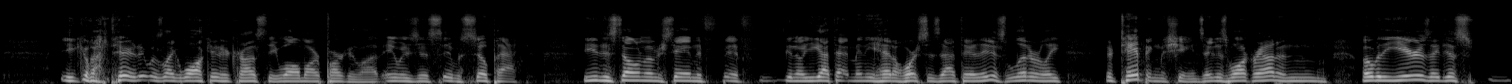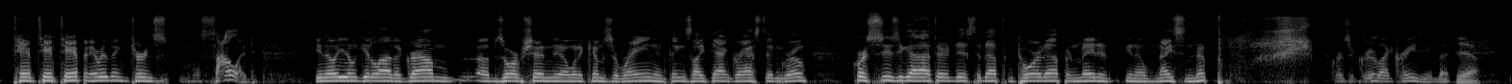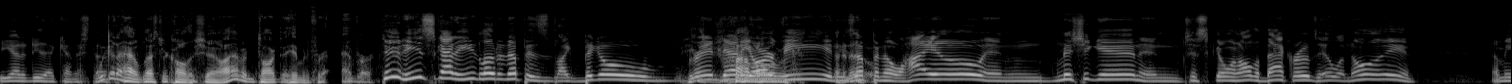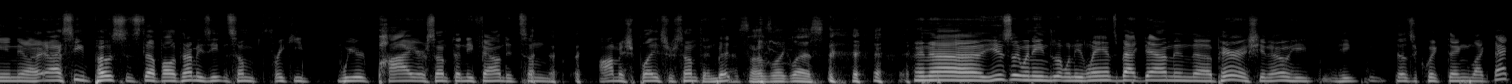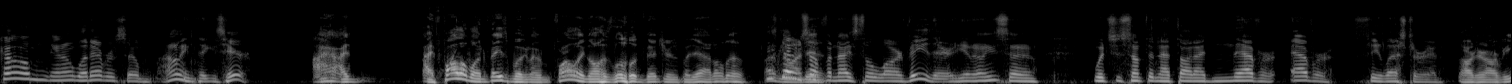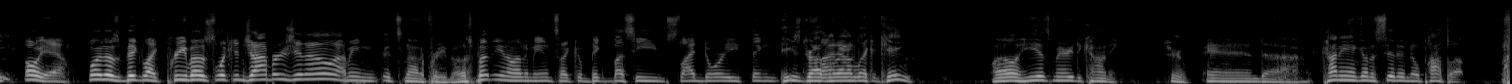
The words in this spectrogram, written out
You go out there and it was like walking across the Walmart parking lot. It was just, it was so packed. You just don't understand if, if you know, you got that many head of horses out there. They just literally, they're tamping machines. They just walk around and over the years they just tamp, tamp, tamp, and everything turns solid. You know, you don't get a lot of ground absorption, you know, when it comes to rain and things like that. Grass didn't grow. Of course, Susie got out there and disced it up and tore it up and made it, you know, nice and up. Of course, it grew like crazy, but Yeah. you got to do that kind of stuff. We gotta have Lester call the show. I haven't talked to him in forever. Dude, he's got he loaded up his like big old granddaddy all over. RV, and he's up in Ohio and Michigan, and just going all the back roads of Illinois. And I mean, know, I see posts and stuff all the time. He's eating some freaky weird pie or something he found at some Amish place or something. But That sounds like Les. and uh, usually when he when he lands back down in uh, Parrish, you know, he he does a quick thing like back home, you know, whatever. So I don't even think he's here. I, I I follow him on Facebook and I'm following all his little adventures, but yeah, I don't know. He's got no himself idea. a nice little RV there, you know. He's uh, which is something I thought I'd never ever see Lester in. There RV? Oh yeah, one of those big like Prevost looking jobbers, you know. I mean, it's not a Prevost, but you know what I mean. It's like a big bussy slide doory thing. He's driving around like a king. Well, he is married to Connie, True. and uh, Connie ain't gonna sit in no pop up.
